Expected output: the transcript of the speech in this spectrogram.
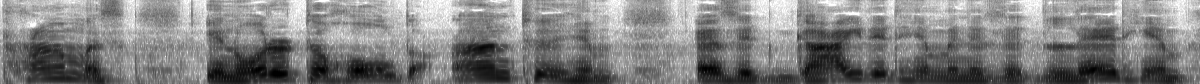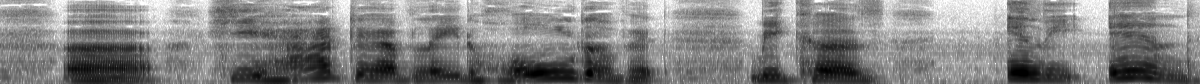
promise, in order to hold on to him as it guided him and as it led him, uh, he had to have laid hold of it because in the end,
